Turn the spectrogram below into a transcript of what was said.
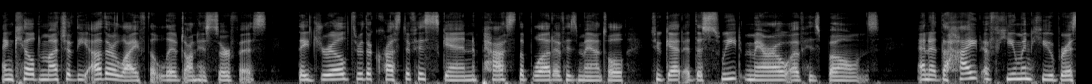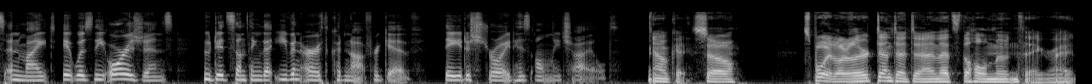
and killed much of the other life that lived on his surface. They drilled through the crust of his skin, past the blood of his mantle, to get at the sweet marrow of his bones. And at the height of human hubris and might, it was the Orogenes who did something that even Earth could not forgive. They destroyed his only child. Okay, so spoiler alert, dun dun dun. That's the whole moon thing, right?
